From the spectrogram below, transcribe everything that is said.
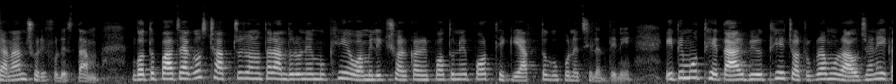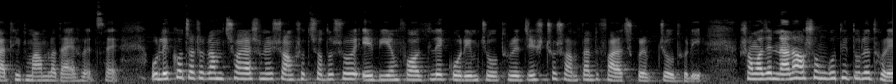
জানান শরীফুল ইসলাম। গত পাঁচ আগস্ট ছাত্র জনতার আন্দোলনের মুখে আওয়ামী লীগ সরকারের পতনের পর থেকে আত্মগোপনে ছিলেন তিনি। ইতিমধ্যে তার বিরুদ্ধে চট্টগ্রাম ও রাউজানে একাধিক মামলা দায়ের হয়েছে। উল্লেখ্য, চট্টগ্রাম ছয় আসনের সংসদ সদস্য A B M Fazle Karim চৌধুরীর জ্যেষ্ঠ সন্তান ফারাজ করিম চৌধুরী। সমাজের নানা অসঙ্গতি তুলে ধরে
